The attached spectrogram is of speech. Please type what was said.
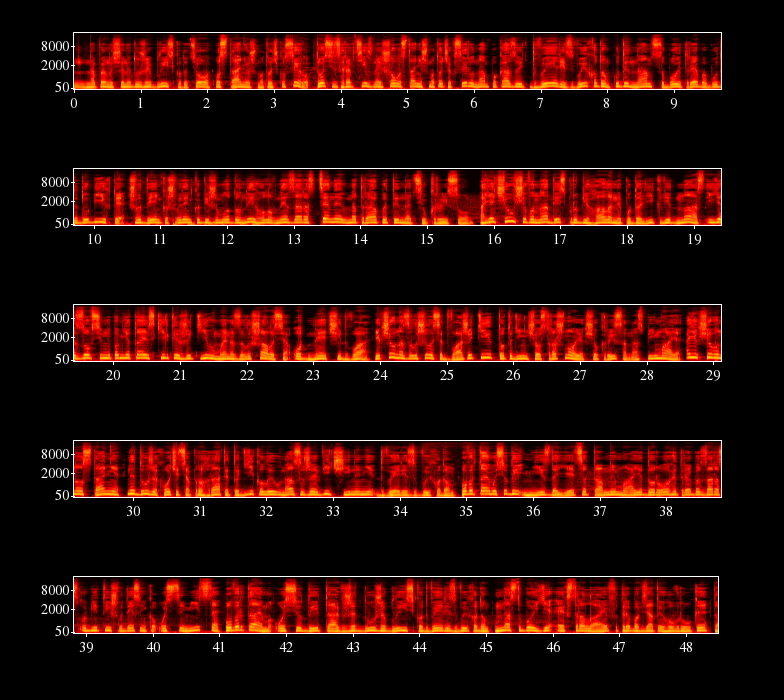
напевно, що не дуже близько до цього останнього шматочку сиру. Хтось із гравців знайшов останній шматочок сиру, нам показують двері з виходом, куди нам з собою треба буде добігти. Швиденько, швиденько біжимо до них. Головне зараз це не натрапити на цю крису. А я чув, що вона десь пробігала неподалік від від нас, і я зовсім не пам'ятаю, скільки життів у мене залишалося одне чи два. Якщо у нас залишилося два житті, то тоді нічого страшного, якщо криса нас піймає. А якщо воно останнє, не дуже хочеться програти тоді, коли у нас уже відчинені двері з виходом. Повертаємо сюди. Ні, здається, там немає дороги. Треба зараз обійти швидесенько ось це місце. Повертаємо ось сюди. Так, вже дуже близько двері з виходом. У нас з тобою є екстра лайф, треба взяти його в руки. Так,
